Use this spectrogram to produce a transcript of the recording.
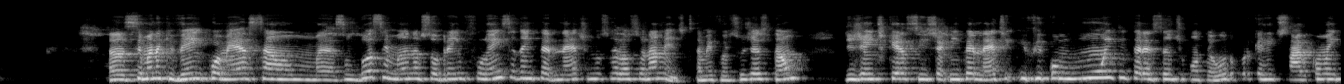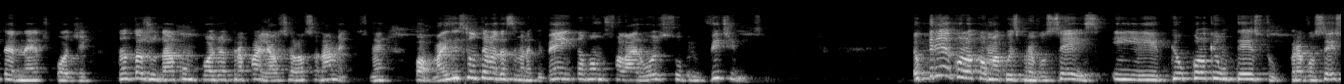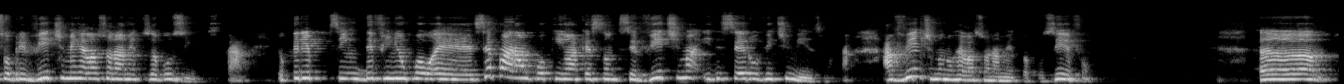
Uh, semana que vem começa uma, são duas semanas sobre a influência da internet nos relacionamentos, que também foi sugestão de gente que assiste a internet e ficou muito interessante o conteúdo, porque a gente sabe como a internet pode tanto ajudar como pode atrapalhar os relacionamentos, né? Bom, mas isso é um tema da semana que vem, então vamos falar hoje sobre o vitimismo. Eu queria colocar uma coisa para vocês, e que eu coloquei um texto para vocês sobre vítima e relacionamentos abusivos, tá? Eu queria, sim, definir um pouco, é, separar um pouquinho a questão de ser vítima e de ser o vitimismo, tá? A vítima no relacionamento abusivo, uh,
